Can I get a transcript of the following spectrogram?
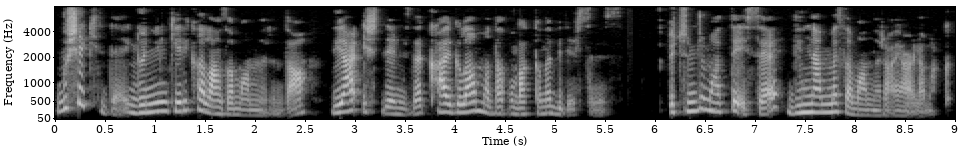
Bu şekilde günün geri kalan zamanlarında diğer işlerinize kaygılanmadan odaklanabilirsiniz. Üçüncü madde ise dinlenme zamanları ayarlamak.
